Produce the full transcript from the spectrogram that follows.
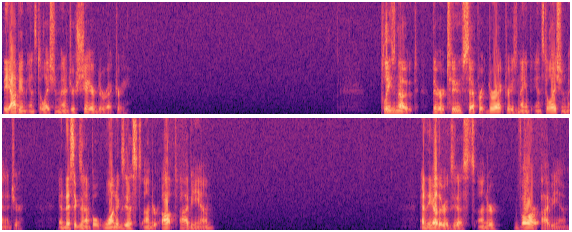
the IBM Installation Manager shared directory. Please note there are two separate directories named Installation Manager. In this example, one exists under opt IBM and the other exists under var IBM.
